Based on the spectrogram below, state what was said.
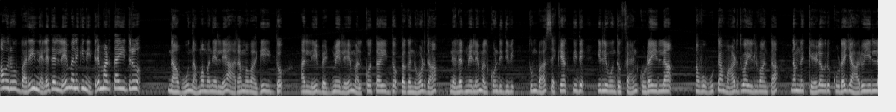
ಅವರು ಬರೀ ನೆಲದಲ್ಲೇ ಮಲಗಿ ನಿದ್ರೆ ಮಾಡ್ತಾ ಇದ್ರು. ನಾವು ನಮ್ಮ ಮನೆಯಲ್ಲೇ ಆರಾಮವಾಗಿ ಇದ್ದೋ, ಅಲ್ಲಿ ಬೆಡ್ ಮೇಲೆ ಮಲ್ಕೋತಾ ಇದ್ದೋ. ಇವಾಗ ನೋಡ್ದ, ನೆಲದ ಮೇಲೆ ಮಲ್ಕೊಂಡಿದ್ದೀವಿ. ತುಂಬಾ ಸೆಕೆ ಆಗ್ತಿದೆ. ಇಲ್ಲಿ ಒಂದು ಫ್ಯಾನ್ ಕೂಡ ಇಲ್ಲ. ನಾವು ಊಟ ಮಾಡಿದ್ವಾ ಇಲ್ವಾ ಅಂತ ನಮ್ಮನ್ನ ಕೇಳೋರು ಕೂಡ ಯಾರೂ ಇಲ್ಲ.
